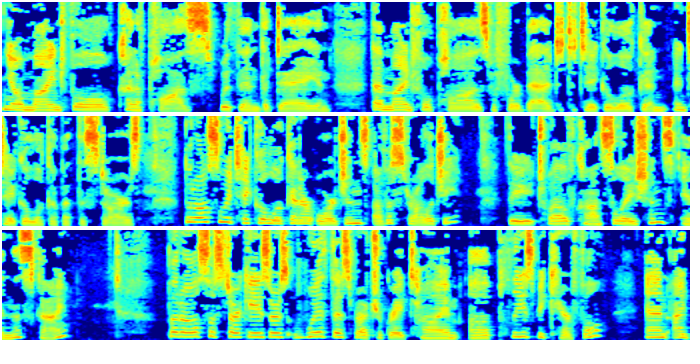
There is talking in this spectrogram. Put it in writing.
you know, mindful kind of pause within the day and that mindful pause before bed to take a look and, and take a look up at the stars. But also, we take a look at our origins of astrology, the 12 constellations in the sky. But also, stargazers, with this retrograde time, uh, please be careful. And I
